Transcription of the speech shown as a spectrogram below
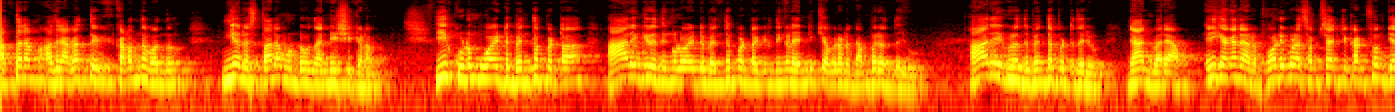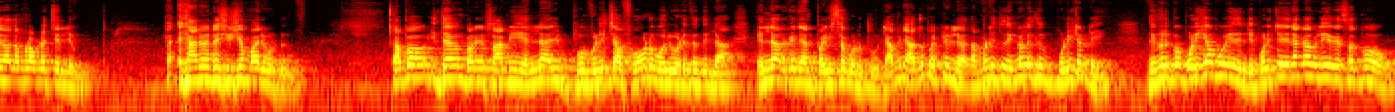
അത്തരം അതിനകത്ത് കടന്നു വന്ന് ഇങ്ങനൊരു സ്ഥലമുണ്ടോ എന്ന് അന്വേഷിക്കണം. ഈ കുടുംബവുമായിട്ട് ബന്ധപ്പെട്ട ആരെങ്കിലും നിങ്ങളുമായിട്ട് ബന്ധപ്പെട്ടെങ്കിൽ നിങ്ങൾ എനിക്ക് അവരുടെ നമ്പരും തരൂ. ആരെങ്കിലും ഒന്ന് ബന്ധപ്പെട്ട് തരൂ. ഞാൻ വരാം. എനിക്കങ്ങനെയാണ്. ഫോണിൽ കൂടെ സംസാരിച്ച് കൺഫേം ചെയ്താൽ നമ്മളവിടെ ചെല്ലും. ഞാനും എന്റെ ശിഷ്യന്മാരും ഉണ്ട്. അപ്പോൾ ഇദ്ദേഹം പറഞ്ഞു സ്വാമി എല്ലാവരും വിളിച്ചാൽ ഫോൺ പോലും എടുക്കുന്നില്ല. എല്ലാവർക്കും ഞാൻ പൈസ കൊടുത്തു. ഞാൻ പറഞ്ഞു അത് പറ്റില്ല നമ്മളിത് നിങ്ങളിത് പൊളിക്കണ്ടേ? നിങ്ങളിപ്പോൾ പൊളിക്കാൻ പോയതില്ലേ? പൊളിച്ചതിനേക്കാൾ വലിയ സംഭവം.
